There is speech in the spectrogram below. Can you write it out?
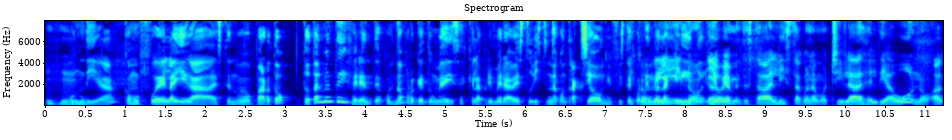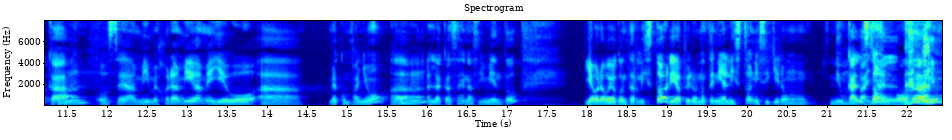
un día. ¿Cómo fue la llegada a este nuevo parto? Totalmente diferente, pues, ¿no? Porque tú me dices que la primera vez tuviste una contracción y fuiste corriendo a la clínica. Y obviamente estaba lista con la mochila desde el día uno. Acá, o sea, mi mejor amiga me llevó a... me acompañó a, a la casa de nacimiento y ahora voy a contar la historia, pero no tenía listo ni siquiera un, ni un calzón, pañal. o sea, ni un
